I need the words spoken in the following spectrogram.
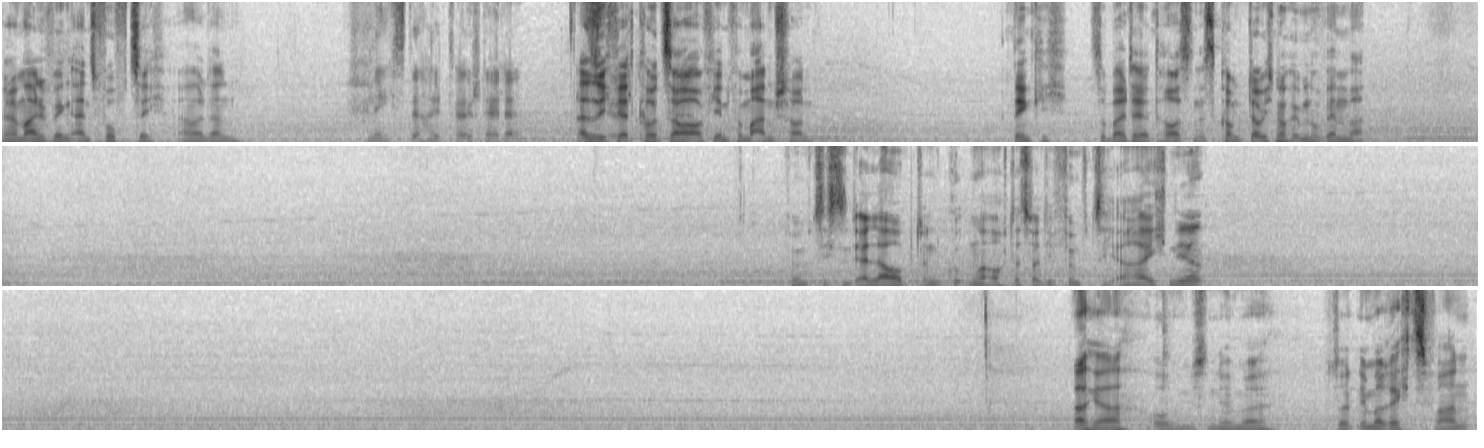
Ja, meinetwegen 1,50, aber dann... Nächste Haltestelle. Also ich werde Code Sauer auf jeden Fall mal anschauen. Denke ich, sobald er draußen ist. Kommt, glaube ich, noch im November. ...50 sind erlaubt und gucken wir auch, dass wir die 50 erreichen hier. Ach ja, oh, wir müssen ja immer, wir sollten immer rechts fahren.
